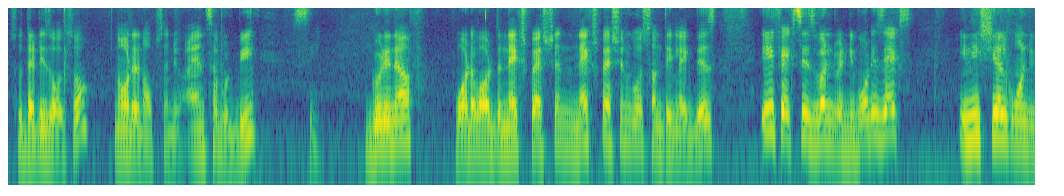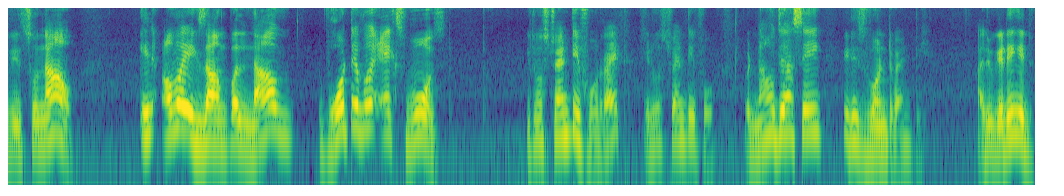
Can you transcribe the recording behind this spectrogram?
So that is also not an option. Your answer would be c. Good enough? What about the next question? Next question goes something like this. If x is 120, what is x? Initial quantity. So now, in our example, now whatever x was, it was 24, right? It was 24. But now they are saying it is 120. Are you getting it?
